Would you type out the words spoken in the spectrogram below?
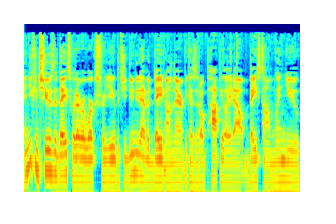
And you can choose the dates, whatever works for you, but you do need to have a date on there because it'll populate out based on when you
